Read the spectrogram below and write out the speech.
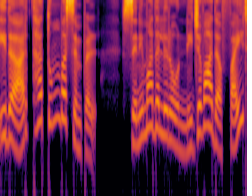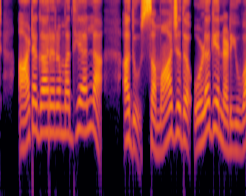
ಇದ ಅರ್ಥ ತುಂಬಾ ಸಿಂಪಲ್. ಸಿನಿಮಾದಲ್ಲಿರೋ ನಿಜವಾದ ಫೈಟ್ ಆಟಗಾರರ ಮಧ್ಯೆ ಅಲ್ಲ, ಅದು ಸಮಾಜದ ಒಳಗೆ ನಡೆಯುವ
